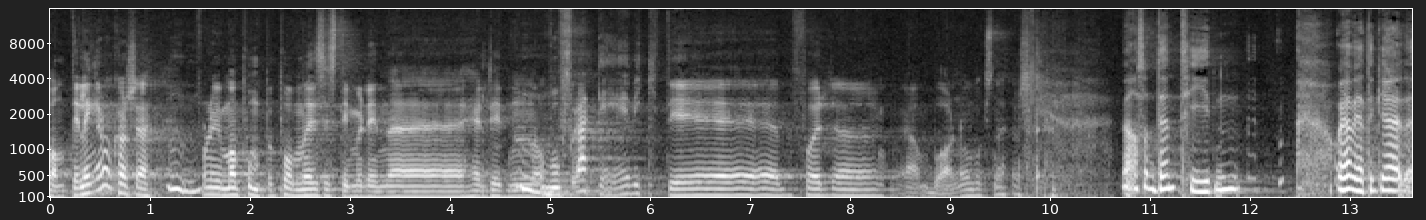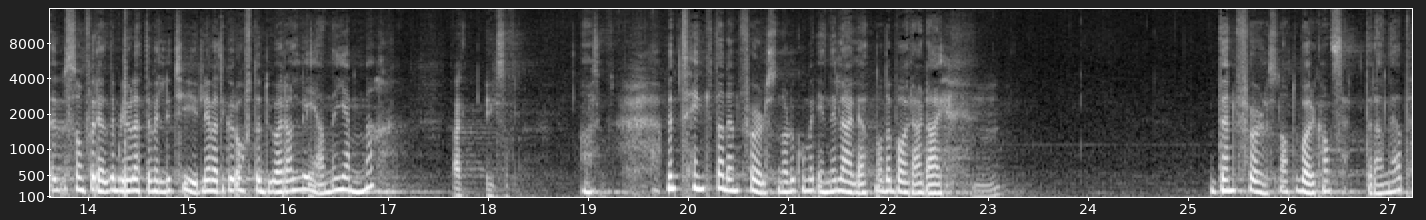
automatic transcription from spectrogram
vant til lenger, da, kanskje. Mm. For når man pumper på med disse stimuliene hele tiden. Mm. Og hvorfor er det viktig for ja, barn og voksne, kanskje? Ja, altså den tiden og jeg vet ikke, Som forelder blir jo dette veldig tydelig. Jeg vet ikke hvor ofte du er alene hjemme. Nei, ikke så ofte. Men tenk deg den følelsen når du kommer inn i leiligheten, og det bare er deg. Mm. Den følelsen at du bare kan sette deg ned.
